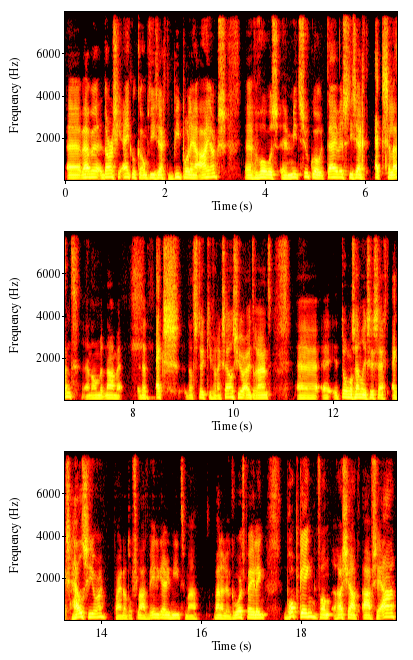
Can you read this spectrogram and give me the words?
we hebben Darcy Eikelkamp, die zegt bipolair Ajax. vervolgens Mitsuko Tijwes, die zegt excellent. En dan met name dat X, dat stukje van Excelsior uiteraard. Thomas Hendricks zegt Excelsior. Waar dat op slaat, weet ik eigenlijk niet, maar wel een leuke woordspeling. Bob King van Rashad AFCA.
